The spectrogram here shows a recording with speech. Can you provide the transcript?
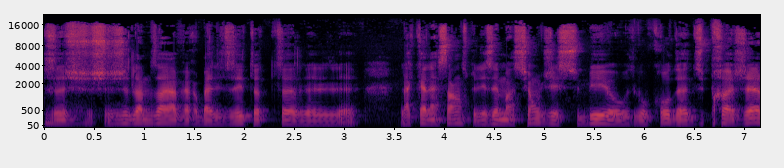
j'ai de la misère à verbaliser toute la connaissance et les émotions que j'ai subies au, cours du projet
